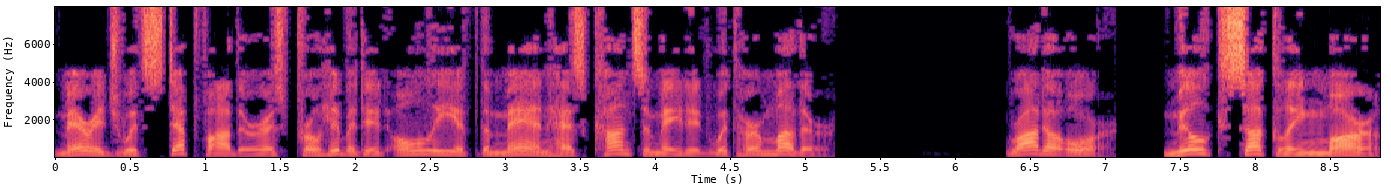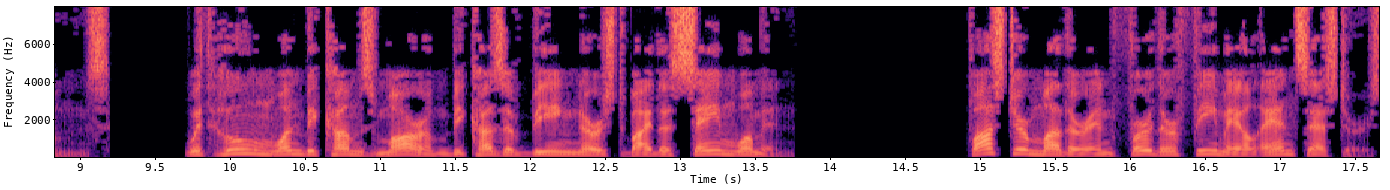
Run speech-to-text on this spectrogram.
marriage with stepfather is prohibited only if the man has consummated with her mother. Rada or milk-suckling mahrams, with whom one becomes mahram because of being nursed by the same woman. Foster mother and further female ancestors.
